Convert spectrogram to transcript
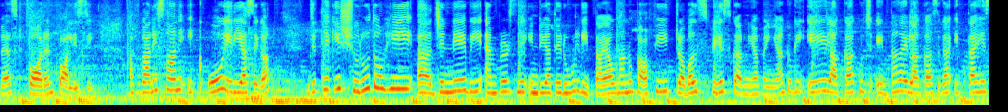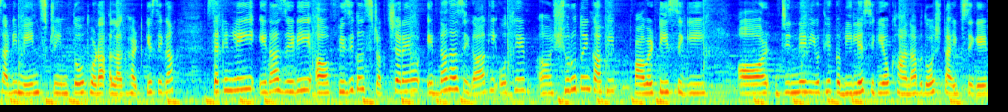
west foreign policy Afghanistan ਇੱਕ ਉਹ ਏਰੀਆ ਸੀਗਾ ਜਿੱਥੇ ਕਿ ਸ਼ੁਰੂ ਤੋਂ ਹੀ ਅ, ਜਿੰਨੇ ਵੀ ਐਮਪਰਰਸ ਨੇ ਇੰਡੀਆ ਤੇ ਰੂਲ ਕੀਤਾ ਆ ਉਹਨਾਂ ਨੂੰ ਕਾਫੀ ਟਰਬਲਸ ਫੇਸ ਕਰਨੀਆਂ ਪਈਆਂ ਕਿਉਂਕਿ ਇਹ ਇਲਾਕਾ ਕੁਝ ਇਦਾਂ ਦਾ ਇਲਾਕਾ ਸੀਗਾ ਇੱਕ ਤਾਂ ਇਹ ਸਾਡੀ ਮੇਨ ਸਟਰੀਮ ਤੋਂ ਥੋੜਾ ਅਲੱਗ ਹਟ ਕੇ ਸੀਗਾ। ਸੈਕੰਡਲੀ ਇਹਦਾ ਜਿਹੜੀ ਫਿਜ਼ੀਕਲ ਸਟਰਕਚਰ ਹੈ ਉਹ ਇਦਾਂ ਦਾ ਸੀਗਾ ਕਿ ਉੱਥੇ ਅ, ਸ਼ੁਰੂ ਤੋਂ ਹੀ ਕਾਫੀ ਪਾਵਰਟੀ ਸੀਗੀ ਔਰ ਜਿੰਨੇ ਵੀ ਉੱਥੇ ਕਬੀਲੇ ਸੀਗੇ, ਉਹ ਖਾਨਾ ਬਦੋਸ਼ ਟਾਈਪ ਸੀਗੇ,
